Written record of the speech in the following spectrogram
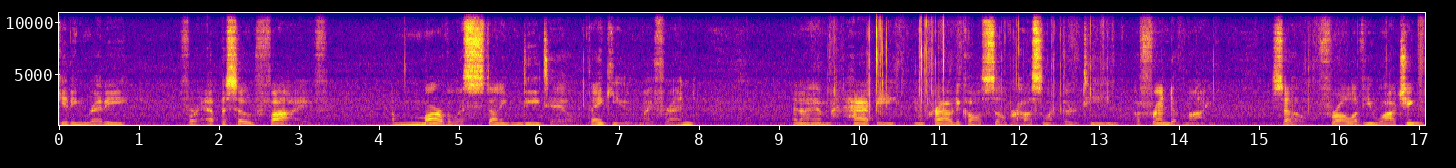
Getting ready for episode 5. A marvelous, stunning detail. Thank you, my friend. And I am happy and proud to call Silver Hustling 13 a friend of mine. So, for all of you watching,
